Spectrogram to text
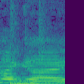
Hi guys.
